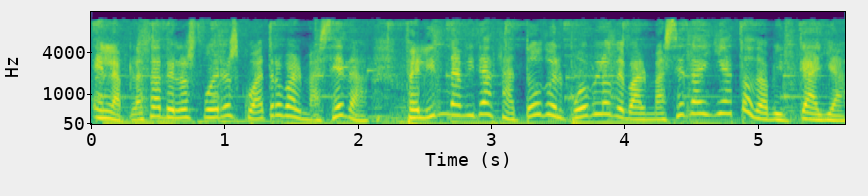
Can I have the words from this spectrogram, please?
en la Plaza de los Fueros 4 Balmaseda. Feliz Navidad a todo el pueblo de Balmaseda y a toda Vizcaya.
